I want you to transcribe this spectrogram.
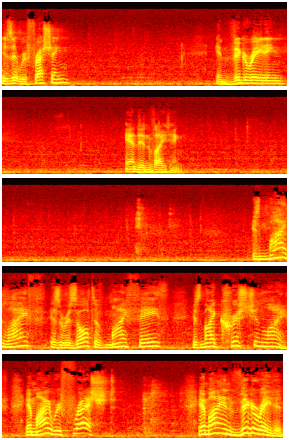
is it refreshing, invigorating, and inviting? Is my life, as a result of my faith, is my Christian life, am I refreshed? Am I invigorated?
